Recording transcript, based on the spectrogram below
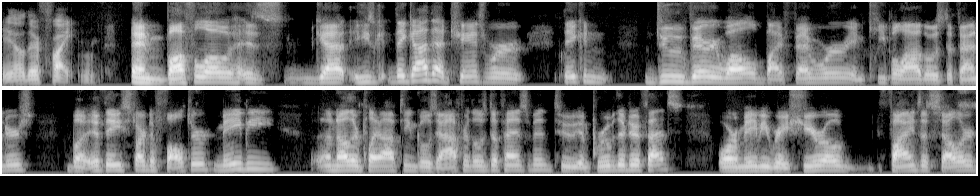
you know, they're fighting. And Buffalo has got he's they got that chance where they can do very well by February and keep a lot of those defenders. But if they start to falter, maybe another playoff team goes after those defensemen to improve their defense, or maybe Ray Shero finds a seller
